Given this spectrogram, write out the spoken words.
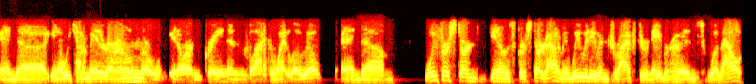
And, uh, you know, we kind of made it our own, or, you know, our green and black and white logo. And, um, when we first started, you know, first started out, I mean, we would even drive through neighborhoods without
